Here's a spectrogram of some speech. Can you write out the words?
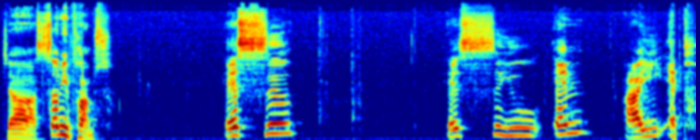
자, sumif 함수. S S U M I F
